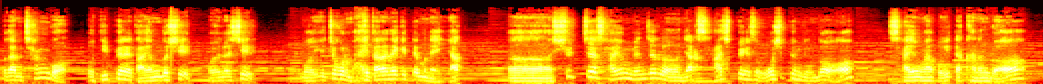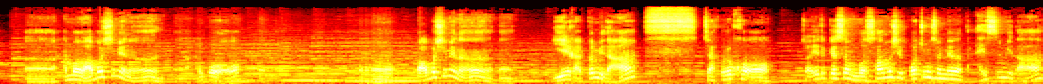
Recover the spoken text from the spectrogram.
그 다음에 창고, 또 뒤편에 다용도실, 보일러실, 뭐 이쪽으로 많이 달아냈기 때문에 약 어, 실제 사용 면적은 약 40평에서 50평 정도 사용하고 있다 하는 거 어, 한번 와보시면은 어, 알고 어, 와보시면은 어, 이해 갈 겁니다. 자 그렇고 자 이렇게 해서 뭐 사무실 보충 설명은 다 했습니다.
